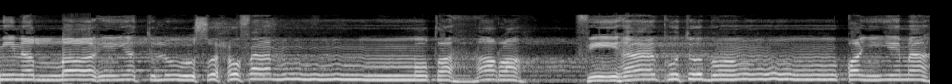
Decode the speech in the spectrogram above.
من الله يتلو صحفا مطهرة. فيها كتب قيمة.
